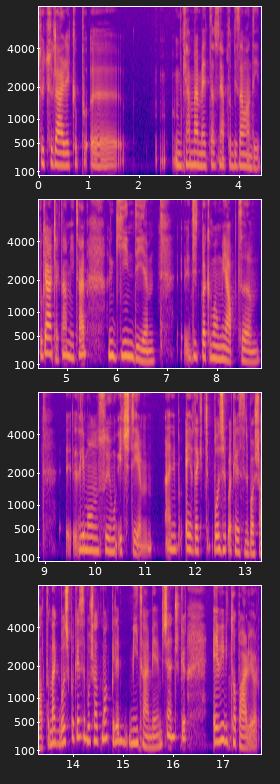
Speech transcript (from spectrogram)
tütsüler yakıp e, mükemmel meditasyon yaptığım bir zaman değil. Bu gerçekten me time. Hani giyindiğim, cilt bakımımı yaptığım, limonlu suyumu içtiğim, hani evdeki bulaşık makinesini boşalttım. Belki bulaşık makinesini boşaltmak bile me time benim için. Çünkü evi bir toparlıyorum.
